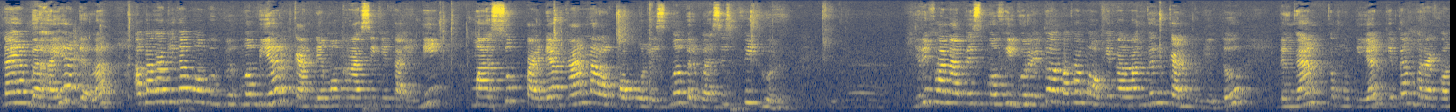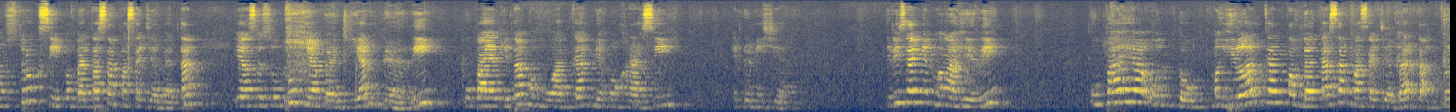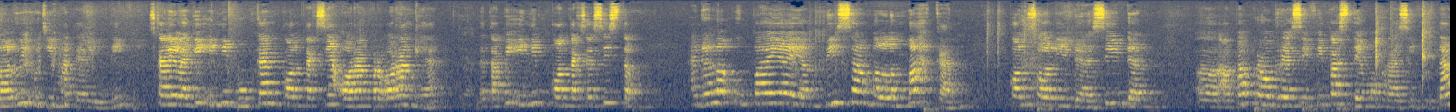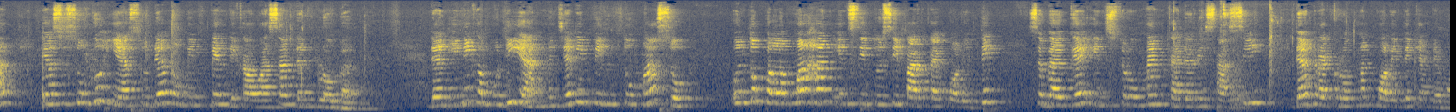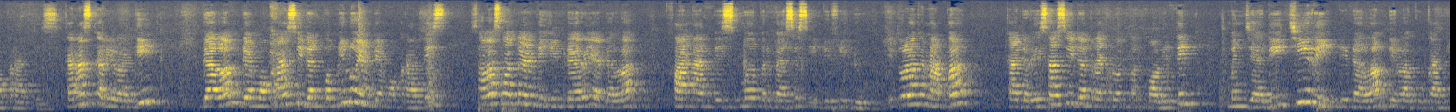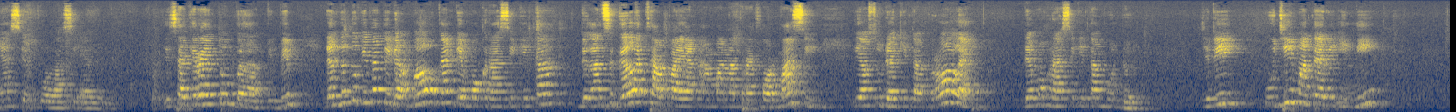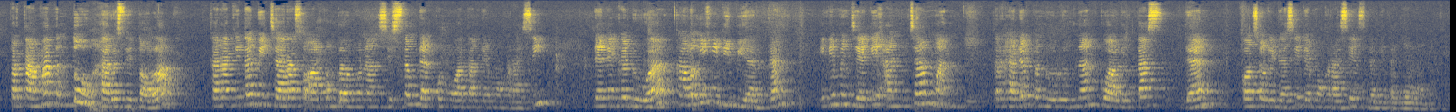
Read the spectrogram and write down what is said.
Nah yang bahaya adalah apakah kita mau membiarkan demokrasi kita ini masuk pada kanal populisme berbasis figur. Jadi fanatisme figur itu apakah mau kita langgengkan begitu dengan kemudian kita merekonstruksi pembatasan masa jabatan yang sesungguhnya bagian dari upaya kita menguatkan demokrasi Indonesia. Jadi saya ingin mengakhiri upaya untuk menghilangkan pembatasan masa jabatan melalui uji materi ini. Sekali lagi ini bukan konteksnya orang per orang ya, tetapi ini konteksnya sistem. Adalah upaya yang bisa melemahkan konsolidasi dan e, apa progresivitas demokrasi kita yang sesungguhnya sudah memimpin di kawasan dan global. Dan ini kemudian menjadi pintu masuk untuk pelemahan institusi partai politik sebagai instrumen kaderisasi dan rekrutmen politik yang demokratis. Karena sekali lagi, dalam demokrasi dan pemilu yang demokratis, salah satu yang dihindari adalah fanatisme berbasis individu. Itulah kenapa kaderisasi dan rekrutmen politik menjadi ciri di dalam dilakukannya sirkulasi elit. Jadi saya kira itu Mbak Bibip dan tentu kita tidak mau kan demokrasi kita dengan segala capaian amanat reformasi yang sudah kita peroleh demokrasi kita mundur. Jadi uji materi ini pertama tentu harus ditolak karena kita bicara soal pembangunan sistem dan penguatan demokrasi dan yang kedua kalau ini dibiarkan ini menjadi ancaman terhadap penurunan kualitas dan konsolidasi demokrasi yang sedang kita jalani.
